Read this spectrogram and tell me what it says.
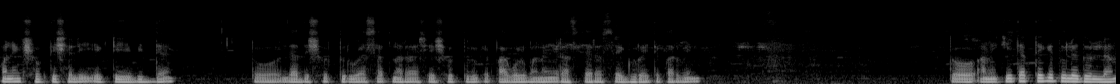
অনেক শক্তিশালী একটি বিদ্যা। তো যাদের শত্রু আছে আপনারা সেই শত্রুকে পাগল বানাই রাস্তায় রাস্তায় ঘুরাইতে পারবেন। তো আমি কিতাব থেকে তুলে ধরলাম।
